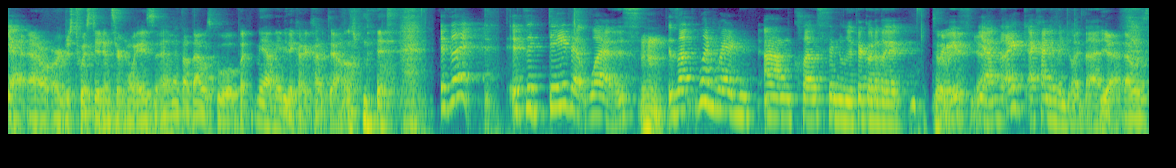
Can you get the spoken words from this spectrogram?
Yeah. uh, or just twisted in certain ways, and I thought that was cool. But yeah, maybe they could have cut it down a little bit. Is that is the day that was? Mhm. Is that one when um, Klaus and Luther go to the To the rave, yeah. I, I kind of enjoyed that. Yeah, that was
